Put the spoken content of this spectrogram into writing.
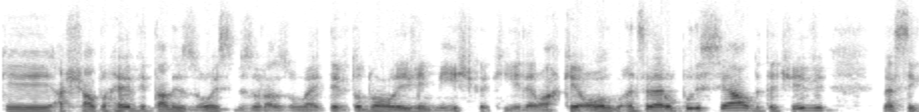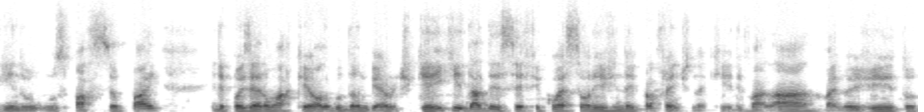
que a Charlton revitalizou esse Besouro Azul, aí teve toda uma origem mística, que ele era um arqueólogo, antes ele era um policial, detetive, né, seguindo os passos do seu pai, e depois era um arqueólogo, Dan Garrett, que aí que da DC ficou essa origem daí para frente, né, que ele vai lá, vai no Egito,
